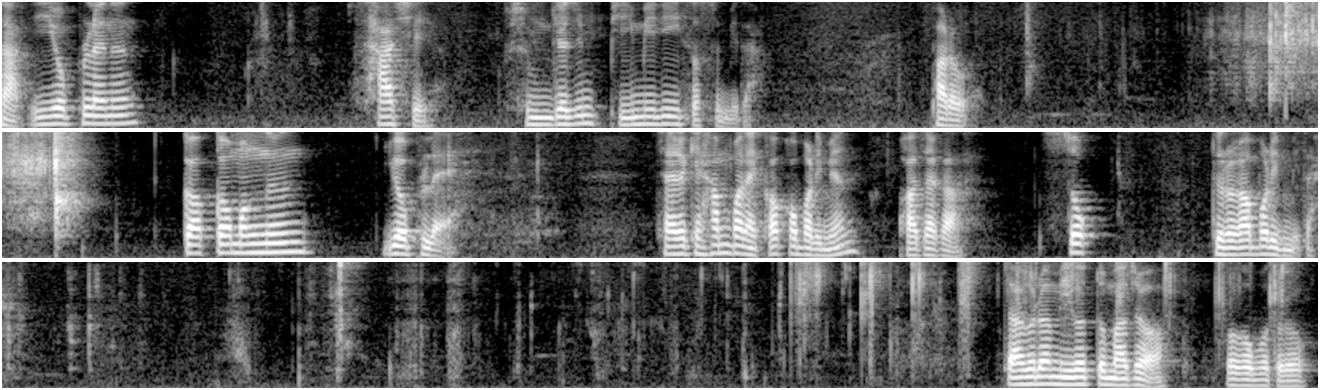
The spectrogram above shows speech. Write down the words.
자, 이 요플레는 사실 숨겨진 비밀이 있었습니다. 바로 꺾어 먹는 요플레. 자, 이렇게 한 번에 꺾어버리면 과자가 쏙 들어가 버립니다. 자, 그럼 이것도 마저 먹어보도록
